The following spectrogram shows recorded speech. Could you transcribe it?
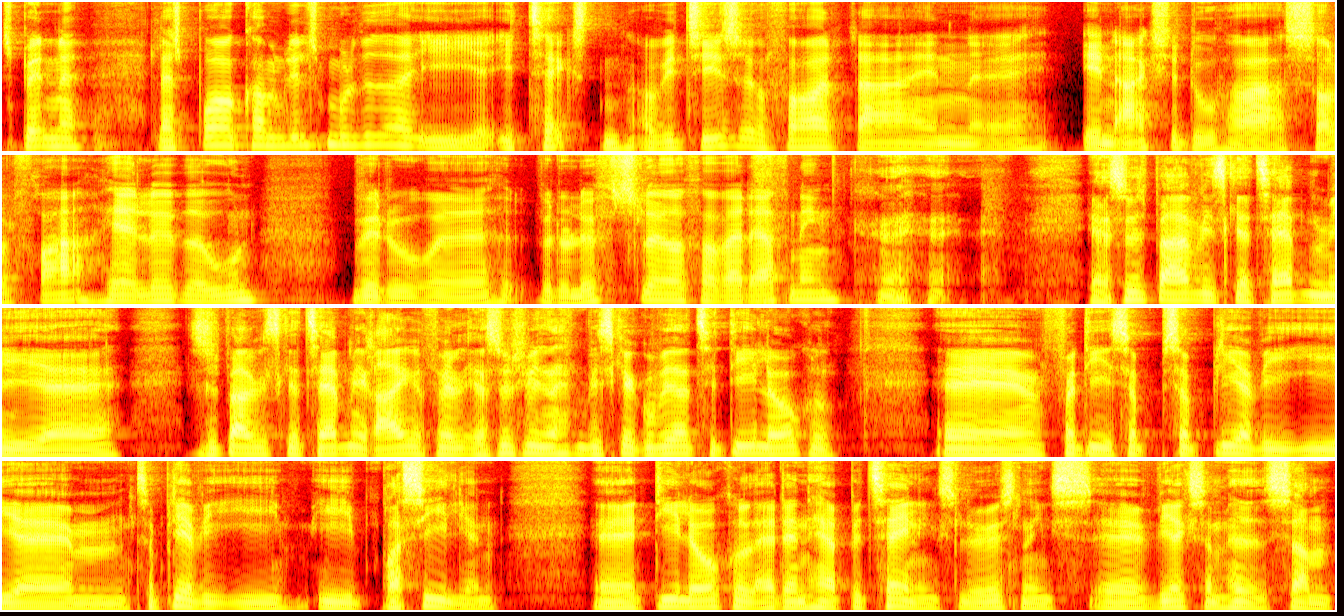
Spændende. Lad os prøve at komme en lille smule videre i, i teksten, og vi teaser jo for, at der er en, øh, en aktie, du har solgt fra her i løbet af ugen. Vil du, øh, vil du løfte sløret for, hvad det er for en? Jeg synes bare, vi skal tage dem i, øh, jeg synes bare, vi skal tage dem i rækkefølge. Jeg synes, vi, vi skal gå videre til de local, øh, fordi så, så bliver vi i, øh, så bliver vi i, i Brasilien. Øh, de local er den her betalingsløsningsvirksomhed, øh, som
